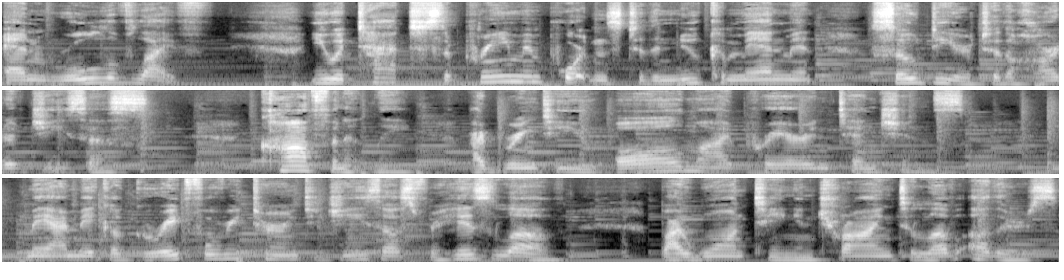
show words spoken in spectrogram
and rule of life. You attached supreme importance to the new commandment so dear to the heart of Jesus. Confidently, I bring to you all my prayer intentions. May I make a grateful return to Jesus for his love by wanting and trying to love others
